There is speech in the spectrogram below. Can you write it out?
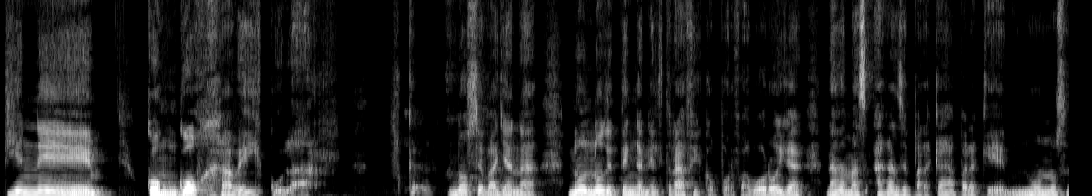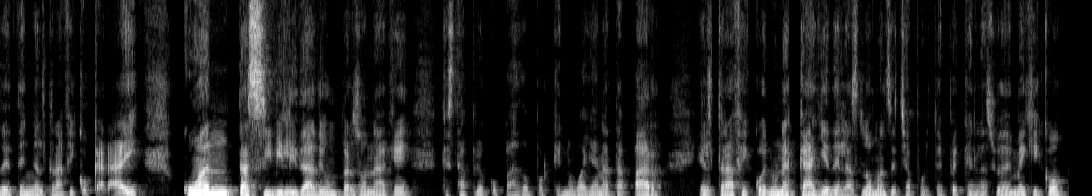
tiene congoja vehicular no se vayan a, no, no detengan el tráfico, por favor, oiga, nada más háganse para acá para que no, no se detenga el tráfico, caray, cuánta civilidad de un personaje que está preocupado porque no vayan a tapar el tráfico en una calle de las lomas de Chapultepec en la Ciudad de México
